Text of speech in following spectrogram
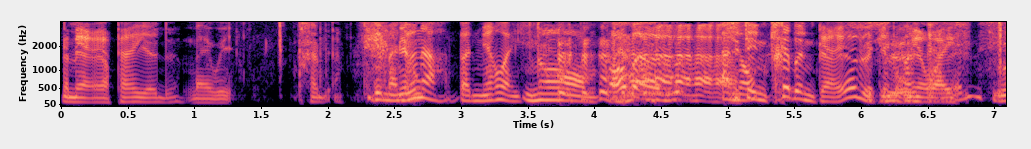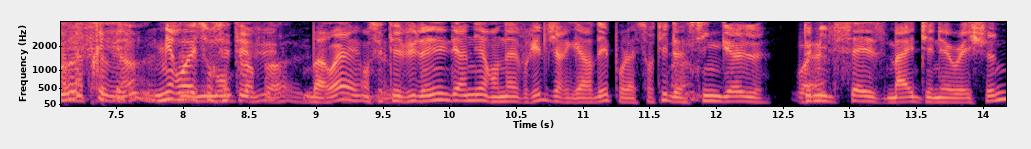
La meilleure période. Mais oui. Très bien. de Madonna, pas de Mirwais. Non, oh bah, Ah c'était non. une très bonne période aussi C'était une pour bonne Mirwais. Mirwais, on s'était vu. Bah ouais, on s'était vu l'année dernière en avril. J'ai regardé pour la sortie d'un single Ouais. 2016 My Generation,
